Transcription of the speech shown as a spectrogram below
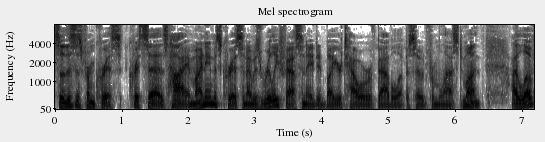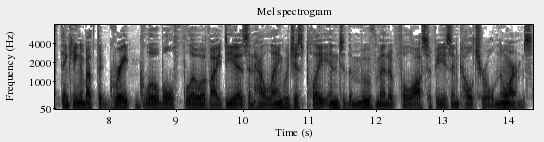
So this is from Chris. Chris says, Hi, my name is Chris and I was really fascinated by your Tower of Babel episode from last month. I love thinking about the great global flow of ideas and how languages play into the movement of philosophies and cultural norms.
